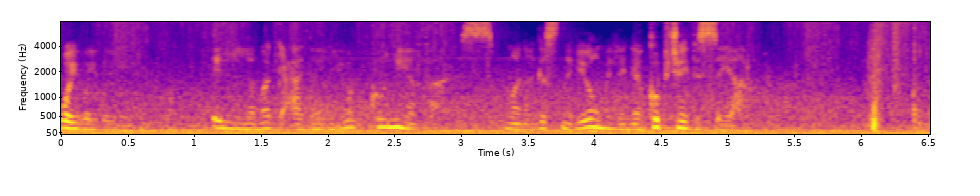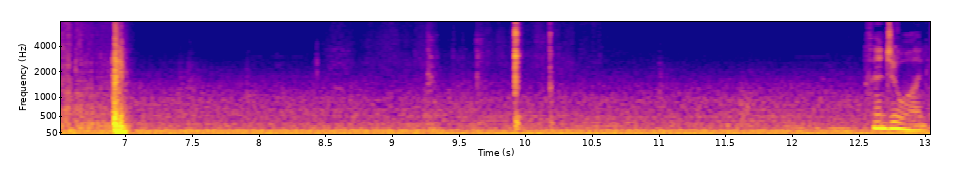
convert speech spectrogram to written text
وي وي وي. إلا مقعد ال Yukon يا فارس ما ناقصني اليوم إلا إني اكب شيء في السيارة. فين جوالي؟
